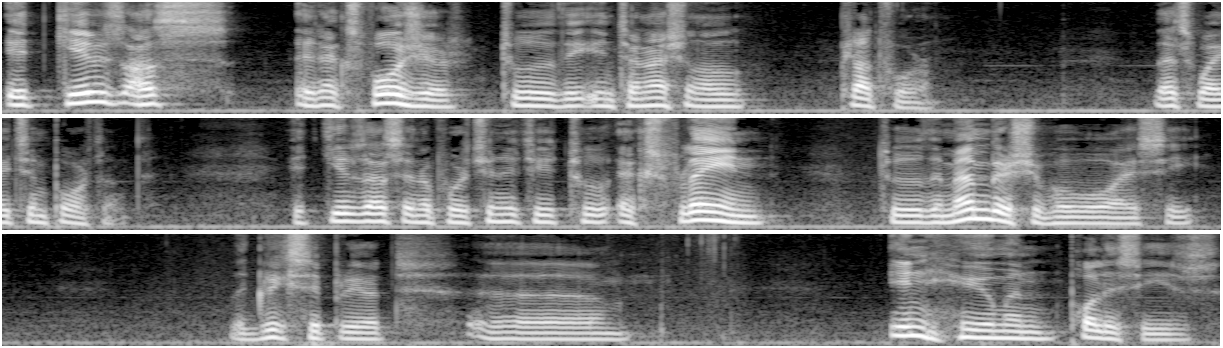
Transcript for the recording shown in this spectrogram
it gives us an exposure to the international platform. That's why it's important. It gives us an opportunity to explain to the membership of OIC, the Greek Cypriot um, inhuman policies,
